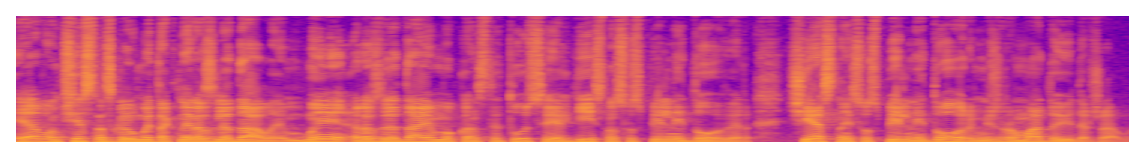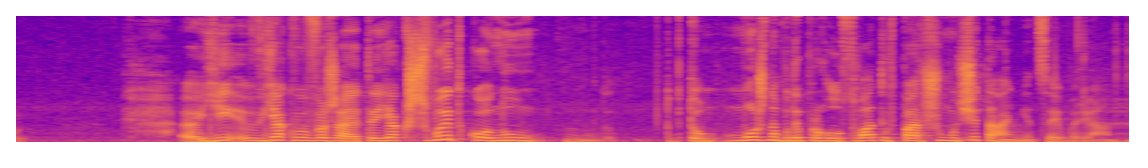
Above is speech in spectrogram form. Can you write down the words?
Я вам чесно скажу, ми так не розглядали. Ми розглядаємо Конституцію як дійсно суспільний договір, чесний суспільний договір між громадою і державою. Е, Як ви вважаєте, як швидко, ну тобто можна буде проголосувати в першому читанні цей варіант?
